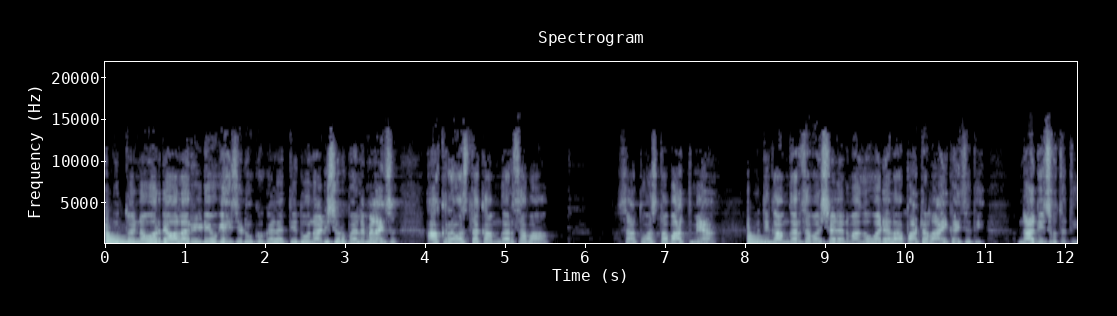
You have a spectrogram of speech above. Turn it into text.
मग तो नवरदेवाला रेडिओ घ्यायचे डोकं गळ्यात. ते दोन अडीचशे रुपयाला मिळायचं. अकरा वाजता कामगार सभा सात वाजता बातम्या. मग ते कामगार सभा शेळ्यानं वड्याला पाठाला ऐकायचं ती. नादीच होत ती.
